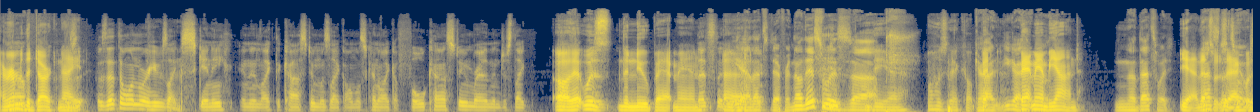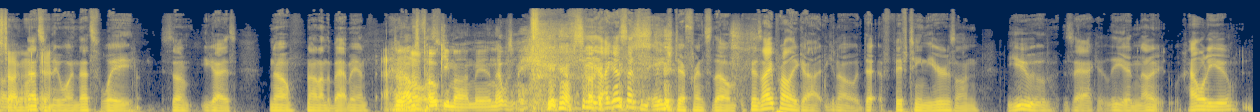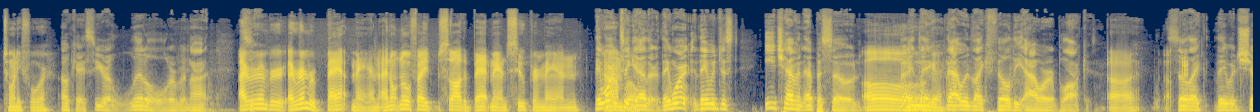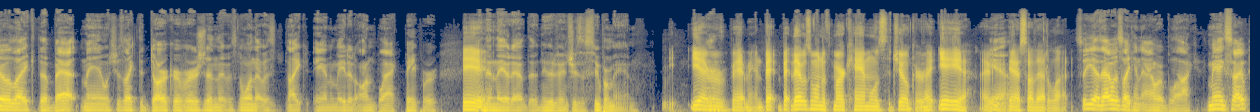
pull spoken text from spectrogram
I remember No. the Dark Was, Knight. it- was that the one where he was, like, skinny and then, like, the costume was, like, almost kind of like a full costume rather than just, like, Oh, that was the new Batman. That's the Uh, new- yeah, that's different. No, this was. Uh, the uh, what was that called? God, Bat- you guys Batman. Beyond. no, that's what. Yeah, that's, That's what the Zach new was one. talking about. That's yeah. a new one. That's way. So you guys, no, not on the Batman. I Dude, don't was know. Pokemon, man. That was me. I'm See, sorry. I guess that's an age difference though, because I probably got you know de- 15 years on you, Zach, at least. And I how old are you? 24. Okay, so you're a little older, but not. I remember. I remember Batman. I don't know if I saw the Batman Superman. They weren't combo. together. They weren't. They would just each have an episode, Oh, and they, okay. that would like fill the hour block. uh, So like they would show like the Batman, which was like the darker version. That was the one that was like animated on black paper, yeah, and then they would have the New Adventures of Superman. yeah. I remember Batman. Ba- ba- that was one with Mark Hamill as the Joker, right? Yeah, yeah. I, Mm-hmm. Yeah. yeah. I saw that a lot. So yeah, that was like an hour block. Man, so I,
